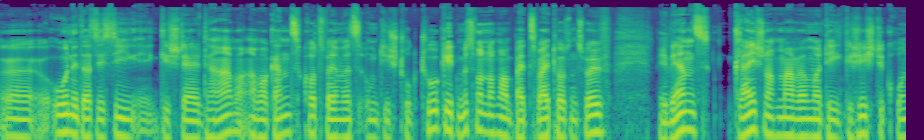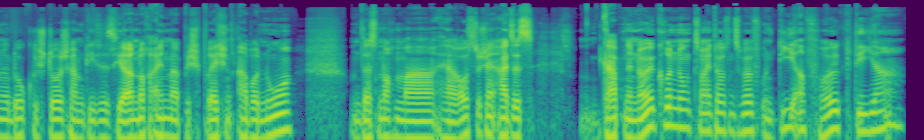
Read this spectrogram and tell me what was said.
äh, ohne dass ich sie gestellt habe. Aber ganz kurz, wenn es um die Struktur geht, müssen wir nochmal bei 2012, wir werden es gleich nochmal, wenn wir die Geschichte chronologisch durch haben, dieses Jahr noch einmal besprechen, aber nur, um das nochmal herauszustellen. Also es gab eine Neugründung 2012 und die erfolgte ja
